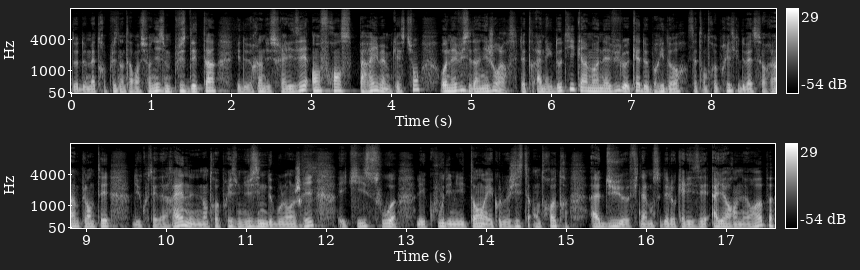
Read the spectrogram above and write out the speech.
de, mettre plus d'interventionnisme, plus d'État et de réindustrialiser. En France, pareil, même question. On a vu ces derniers jours, alors c'est peut-être anecdotique, hein, mais on a vu le cas de Bridor, cette entreprise qui devait se réimplanter du côté de Rennes, une entreprise, une usine de boulangerie, et qui, sous les coups des militants écologistes, entre autres, a dû euh, finalement se délocaliser ailleurs en Europe.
